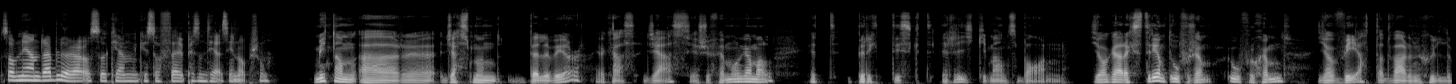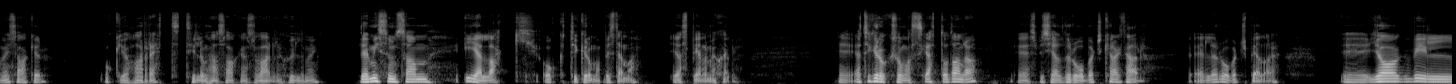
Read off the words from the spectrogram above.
Så om ni andra blurrar och så kan Kristoffer presentera sin rollperson. Mitt namn är eh, Jasmund Bellever. Jag kallas Jazz. Jag är 25 år gammal. Ett brittiskt rikemansbarn. Jag är extremt oförskämd. oförskämd. Jag vet att världen skyller mig saker. Och jag har rätt till de här sakerna som världen skyller mig. Jag är missunnsam, elak och tycker om att bestämma. Jag spelar mig själv. Eh, jag tycker också om att skratta åt andra, eh, speciellt Roberts karaktär, eller Roberts spelare. Eh, jag vill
